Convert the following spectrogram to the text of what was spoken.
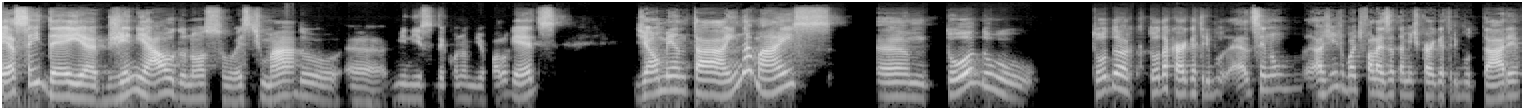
essa ideia genial do nosso estimado uh, ministro da Economia, Paulo Guedes, de aumentar ainda mais um, todo, toda, toda a carga tributária. Assim, a gente não pode falar exatamente carga tributária,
